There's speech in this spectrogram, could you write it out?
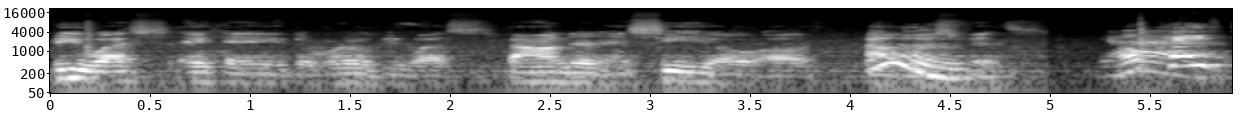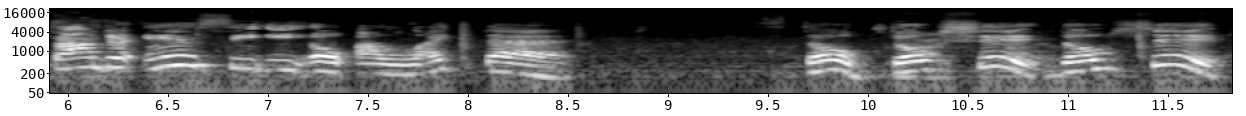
B West, aka the real B West, founder and CEO of Out Hmm. West Fits. Okay, founder and CEO. I like that. Dope, dope Nice. shit, dope shit.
